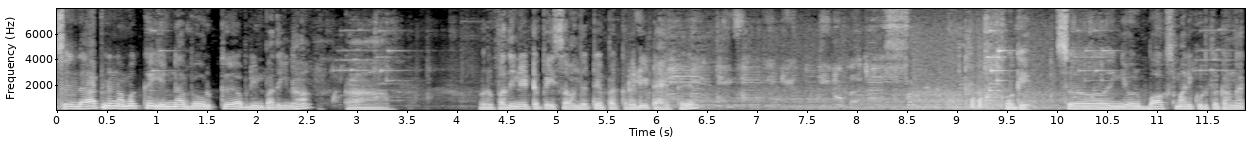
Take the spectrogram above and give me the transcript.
ஸோ இந்த ஆப்பில் நமக்கு என்ன ஒர்க்கு அப்படின்னு பார்த்தீங்கன்னா ஆஹ், ஒரு பதினெட்டு பைசா வந்துட்டு இப்போ கிரெடிட் ஆயிருக்கு ஓகே ஸோ இங்கே ஒரு பாக்ஸ் மாதிரி கொடுத்துருக்காங்க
